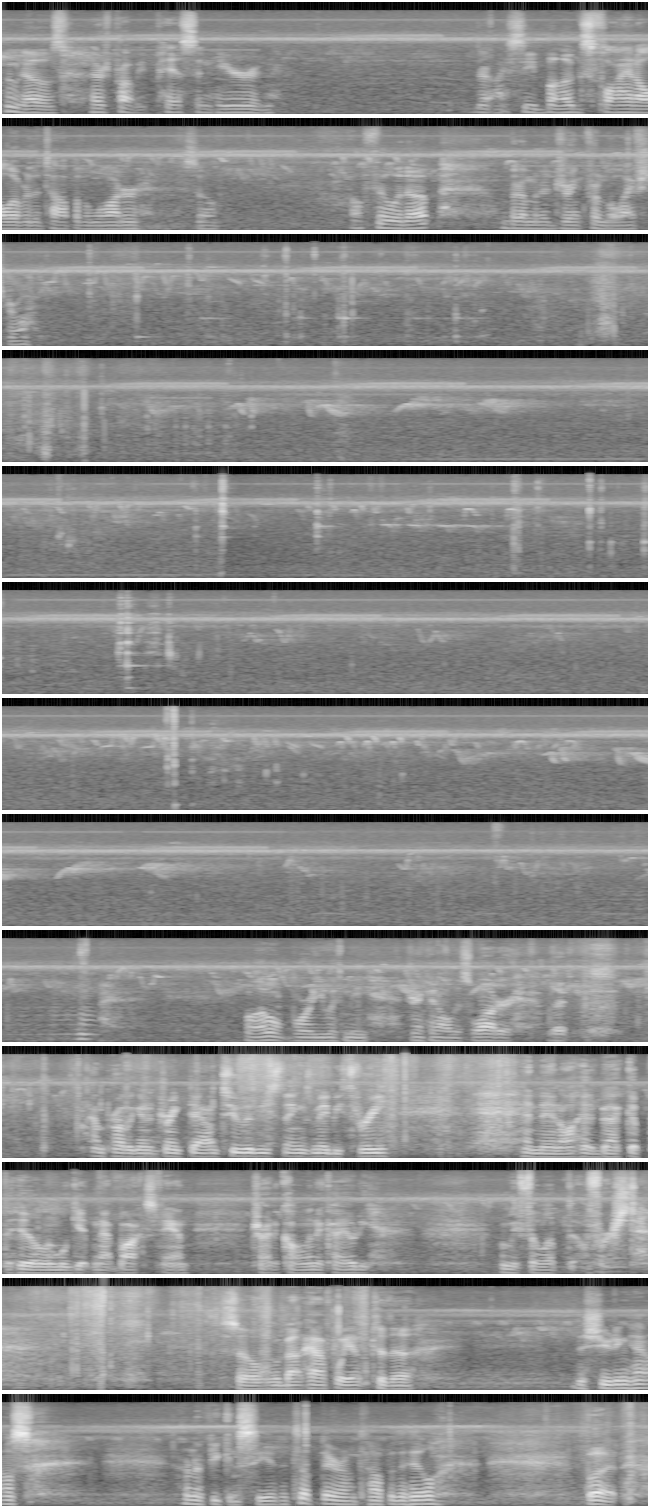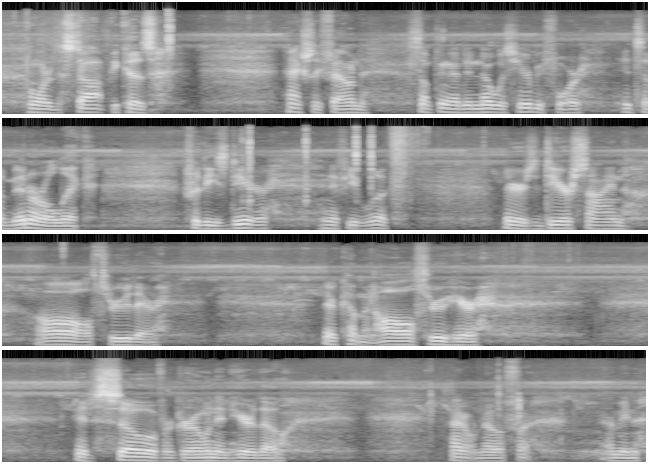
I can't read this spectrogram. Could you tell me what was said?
who knows? There's probably piss in here and there, I see bugs flying all over the top of the water. So I'll fill it up, but I'm gonna drink from the life straw. Well, I won't bore you with me drinking all this water, but I'm probably going to drink down two of these things, maybe three, and then I'll head back up the hill and we'll get in that box stand, try to call in a coyote. Let me fill up though first. So I'm about halfway up to the the shooting house. I don't know if you can see it. It's up there on top of the hill. But I wanted to stop because I actually found something I didn't know was here before. It's a mineral lick for these deer. And if you look, there's deer sign all through there. They're coming all through here. It's so overgrown in here though. I don't know if I, I mean,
